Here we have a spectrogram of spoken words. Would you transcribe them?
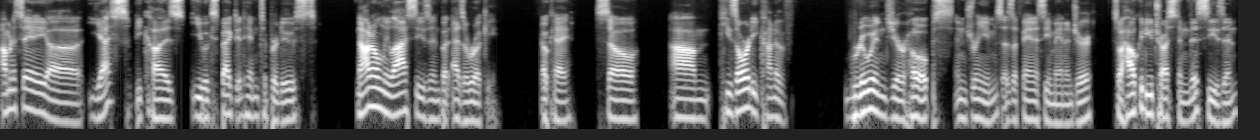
I'm going to say uh, yes, because you expected him to produce not only last season, but as a rookie. Okay. So um, he's already kind of ruined your hopes and dreams as a fantasy manager. So how could you trust him this season,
